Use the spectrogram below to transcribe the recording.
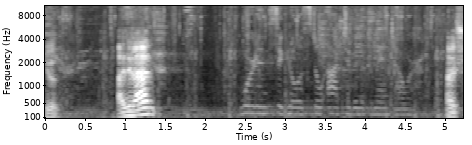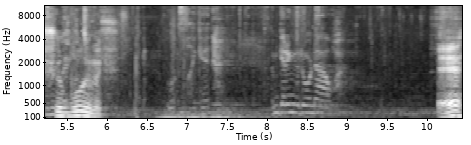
Yok. Hadi lan. Ha şu buymuş getting the door now. Ee?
